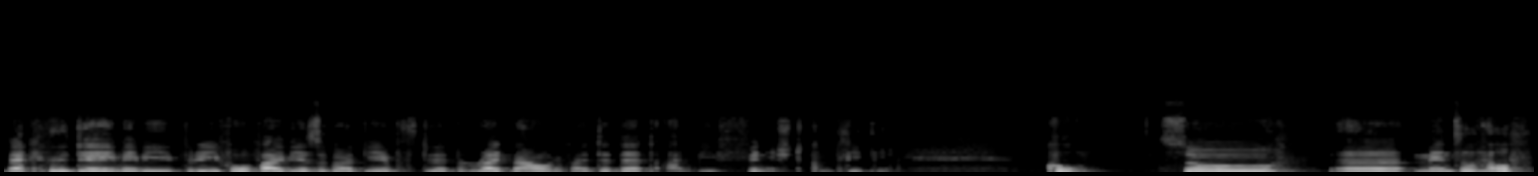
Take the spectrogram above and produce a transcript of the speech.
Back in the day, maybe three, four, five years ago, I'd be able to do that. But right now, if I did that, I'd be finished completely. Cool. So, uh, mental health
